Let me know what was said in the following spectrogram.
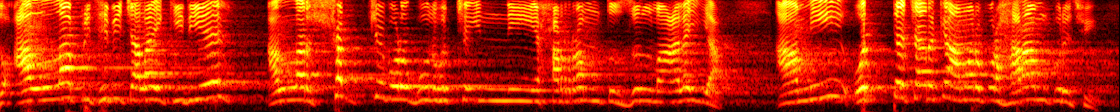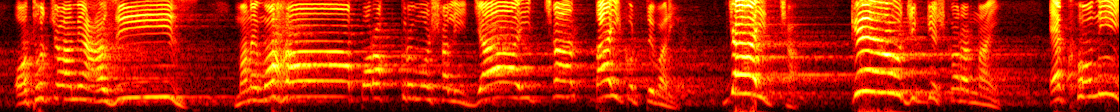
তো আল্লাহ পৃথিবী চালায় কি দিয়ে? আল্লাহর সবচেয়ে বড় গুণ হচ্ছে, ইন্নি হারাম তু জুলমা আলাইয়া আমি অত্যাচারকে আমার উপর হারাম করেছি, অথচ আমি আজিজ। মানে মহা পরাক্রমশালী যা ইচ্ছা তাই করতে পারি। যা ইচ্ছা। কেউ জিজ্ঞেস করার নাই। এখনই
